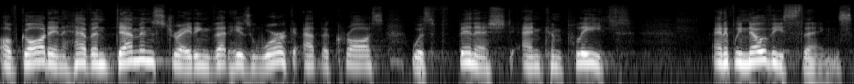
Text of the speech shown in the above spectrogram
of God in heaven, demonstrating that his work at the cross was finished and complete. And if we know these things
